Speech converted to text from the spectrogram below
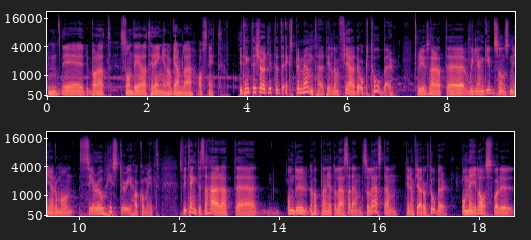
Mm, det är bara att sondera terrängen av gamla avsnitt. Vi tänkte köra ett litet experiment här till den 4 oktober. Det är ju så här att eh, William Gibsons nya roman Zero History har kommit. Så vi tänkte så här att eh, om du har planerat att läsa den, så läs den till den 4 oktober och mejla oss vad du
